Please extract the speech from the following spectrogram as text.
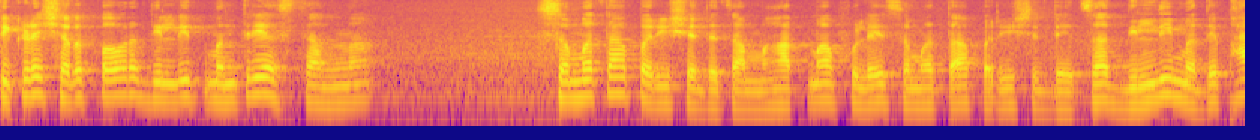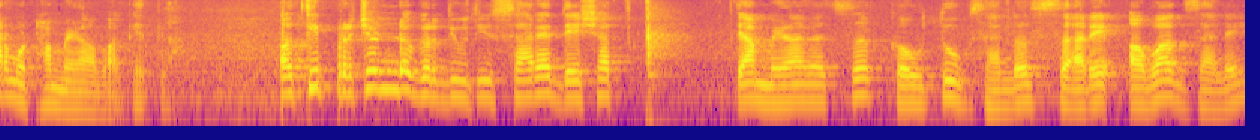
तिकडे शरद पवार दिल्लीत मंत्री असताना समता परिषदेचा महात्मा फुले समता परिषदेचा दिल्लीमध्ये फार मोठा मेळावा घेतला. अति प्रचंड गर्दी होती. साऱ्या देशात त्या मेळाव्याचं कौतुक झालं सारे अवाक झाले.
